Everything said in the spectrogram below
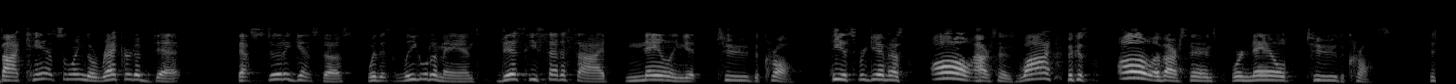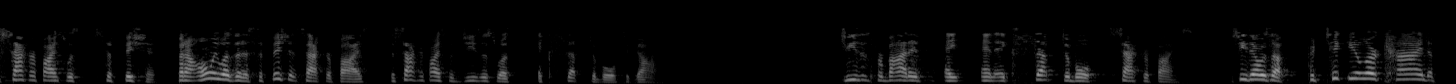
by canceling the record of debt that stood against us with its legal demands. This he set aside, nailing it to the cross. He has forgiven us all our sins. Why? Because all of our sins were nailed to the cross. His sacrifice was sufficient. But not only was it a sufficient sacrifice, the sacrifice of Jesus was acceptable to God. Jesus provided a, an acceptable sacrifice. See, there was a particular kind of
